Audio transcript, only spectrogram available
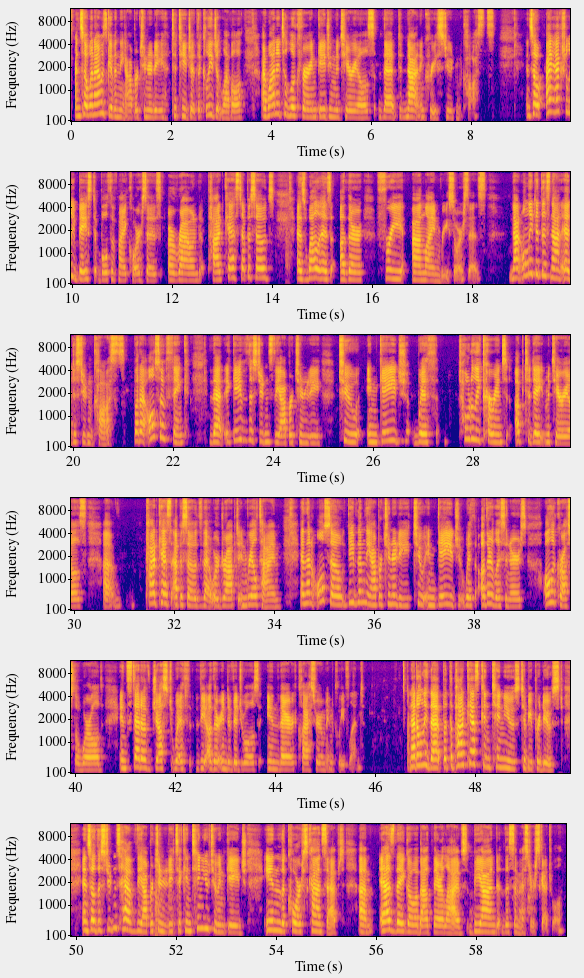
And so when I was given the opportunity to teach at the collegiate level, I wanted to look for engaging materials that did not increase student costs. And so I actually based both of my courses around podcast episodes as well as other free online resources. Not only did this not add to student costs, but I also think that it gave the students the opportunity to engage with totally current, up to date materials, uh, podcast episodes that were dropped in real time, and then also gave them the opportunity to engage with other listeners all across the world instead of just with the other individuals in their classroom in Cleveland. Not only that, but the podcast continues to be produced. And so the students have the opportunity to continue to engage in the course concept um, as they go about their lives beyond the semester schedule.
